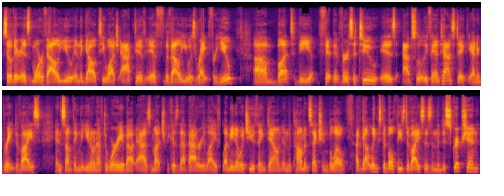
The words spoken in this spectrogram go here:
So, there is more value in the Galaxy Watch Active if the value is right for you. Um, but the Fitbit Versa 2 is absolutely fantastic and a great device and something that you don't have to worry about as much because of that battery life. Let me know what you think down in the comment section below. I've got links to both these devices in the description,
